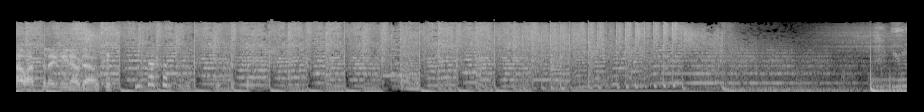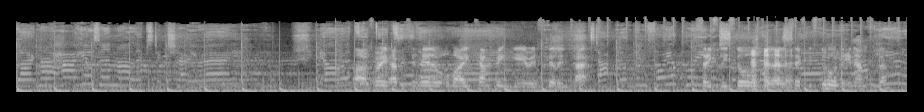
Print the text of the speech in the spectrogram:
Oh, absolutely, no doubt. I was very happy to hear that all my camping gear is still intact, safely stored, uh, safely stored in Amsterdam.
